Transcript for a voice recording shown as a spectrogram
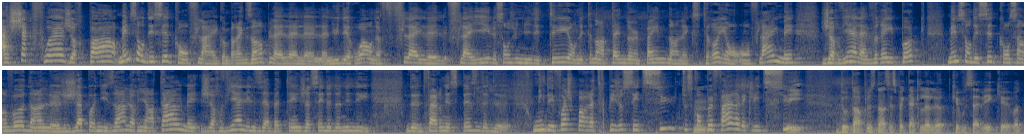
à chaque fois, je repars, même si on décide qu'on fly, comme par exemple la, la, la, la Nuit des Rois, on a fly, le, flyé, Le Songe d'une nuit d'été, on était dans la tête d'un peintre, dans etc., et on, on fly, mais je reviens à la vraie époque, même si on décide qu'on s'en va dans le japonisant, l'oriental, mais je reviens à l'élisabétain, j'essaie de donner des, de faire une espèce de, de ou des fois je pars à triper juste ces tissus, tout ce qu'on Hmm. peut faire avec les tissus. Et d'autant plus dans ces spectacles-là là, que vous savez que votre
